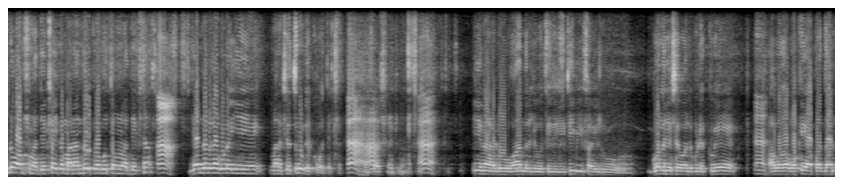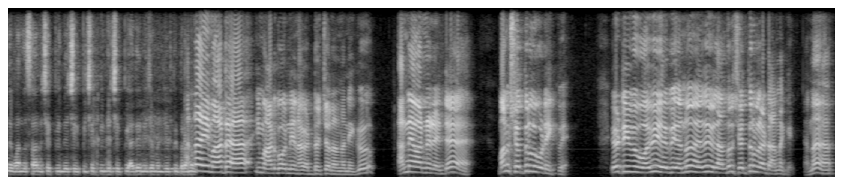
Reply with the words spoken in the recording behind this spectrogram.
రెండో అంశం అధ్యక్ష ఇక మనందరి ప్రభుత్వంలో అధ్యక్ష. జనరల్గా కూడా ఈ మన శత్రువులు ఎక్కువ అధ్యక్ష. ఈనాడు ఆంధ్రజ్యోతి టీవీ ఫైవ్ గోల చేసే వాళ్ళు కూడా ఎక్కువే. ఒకే అబద్ధాన్ని వంద సార్లు చెప్పిందే చెప్పి చెప్పిందే చెప్పి అదే నిజమని చెప్పి అన్న ఈ మాట ఈ మాటకో నేను అడ్డొచ్చాను అన్న నీకు. అన్న ఏమన్నాడంటే మనకు శత్రువులు కూడా ఎక్కువే. ఏ టీవీ అవి ఏవి అను వీళ్ళందరూ శత్రువులు అట అన్నకి. అన్న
